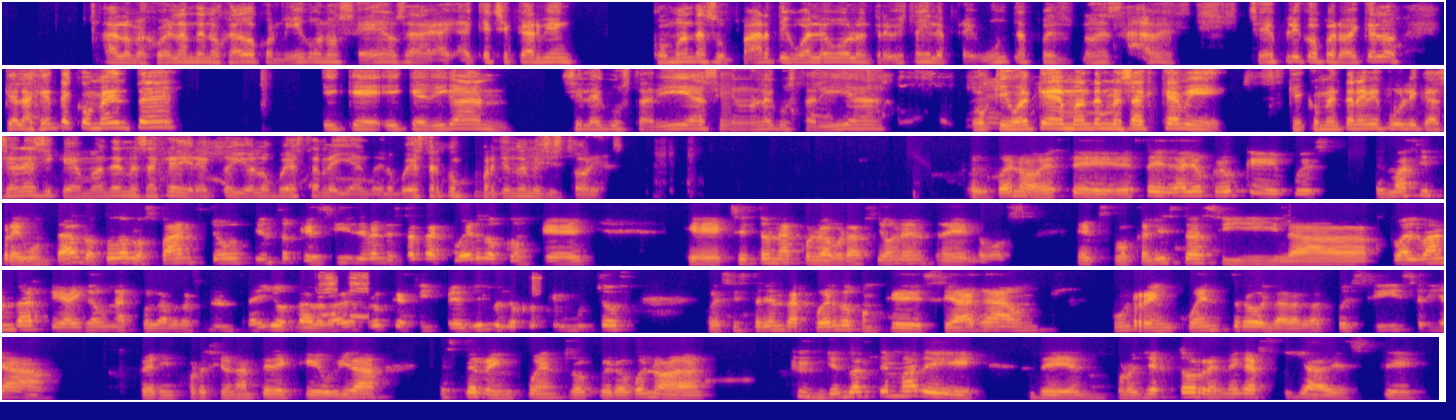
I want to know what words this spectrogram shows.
A lo mejor él anda enojado conmigo, no sé, o sea, hay, que checar bien cómo anda su parte, igual luego lo entrevistas y le preguntas, pues no se sabe. Sí explico, pero hay que, lo, que la gente comente y que, y que digan si les gustaría, si no les gustaría, o que igual que manden mensaje a mí, que comenten en mis publicaciones y que me manden mensaje directo y yo los voy a estar leyendo y los voy a estar compartiendo en mis historias. Pues bueno, este, esta idea yo creo que pues es más sin preguntarlo. Todos los fans, yo pienso que sí deben de estar de acuerdo con que, que exista una colaboración entre los ex vocalistas y la actual banda, que haya una colaboración entre ellos. La verdad, yo creo que sin pedirlo, yo creo que muchos pues sí estarían de acuerdo con que se haga un, un reencuentro. La verdad, pues sí, sería súper impresionante de que hubiera este reencuentro. Pero bueno, yendo al tema de, del proyecto René García, este,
